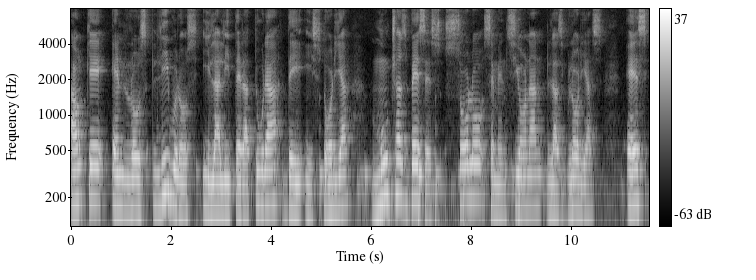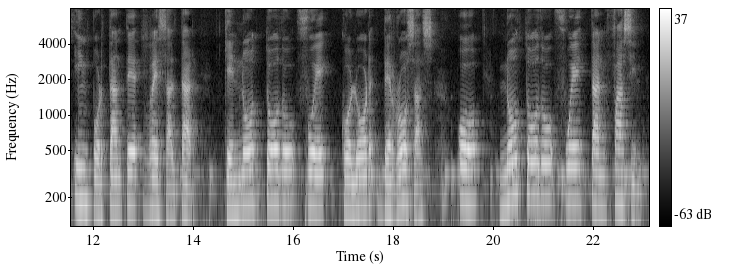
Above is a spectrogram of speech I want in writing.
Aunque en los libros y la literatura de historia muchas veces solo se mencionan las glorias, es importante resaltar que no todo fue color de rosas o no todo fue tan fácil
